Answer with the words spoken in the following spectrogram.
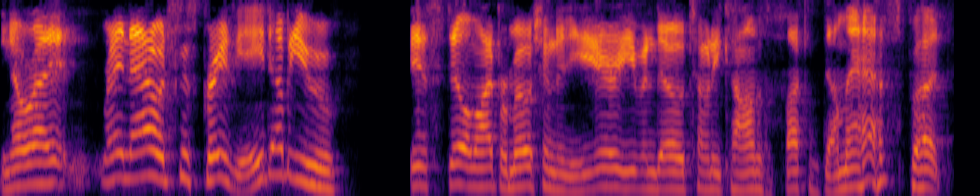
you know, right right now it's just crazy. AW is still my promotion of the year, even though Tony Khan is a fucking dumbass. But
